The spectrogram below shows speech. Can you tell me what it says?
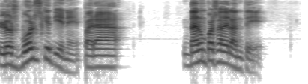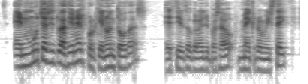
los balls que tiene para dar un paso adelante en muchas situaciones, porque no en todas. Es cierto que el año pasado, make no mistake,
